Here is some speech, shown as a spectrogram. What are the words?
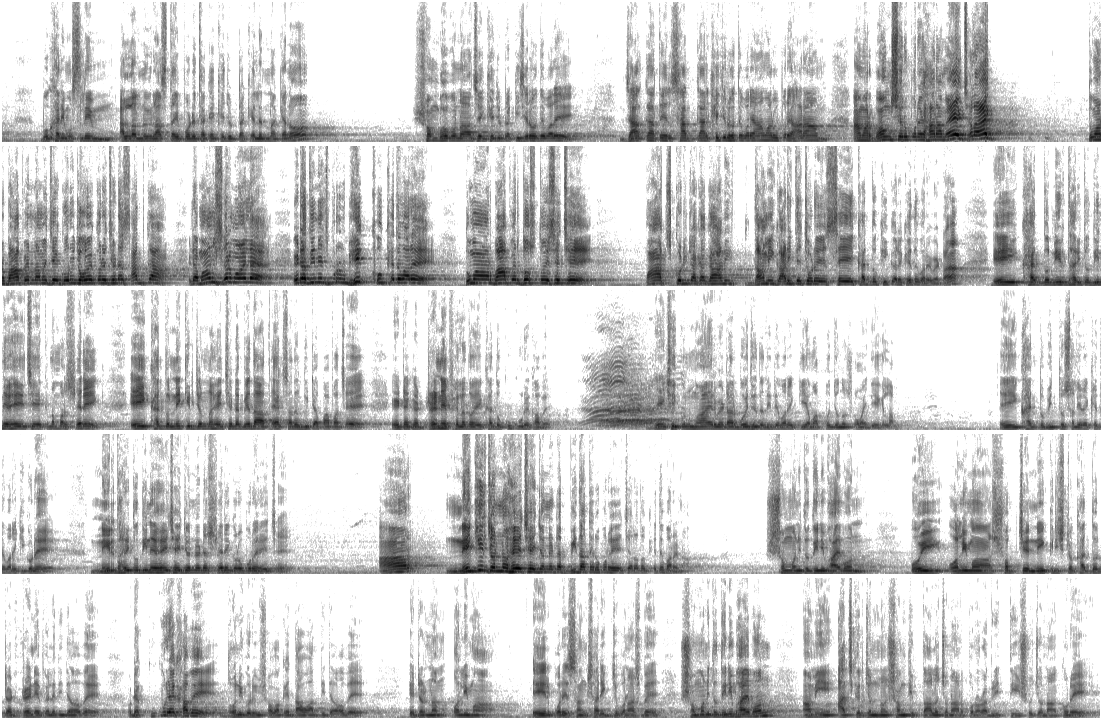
বোখারি, মুসলিম আল্লাহ নবী রাস্তায় পড়ে থাকে, খেজুরটা খেলেন না। কেন? সম্ভাবনা আছে খেজুরটা কিসের হতে পারে? জাকাতের সাদকার খেজুর হতে পারে, আমার উপরে হারাম, আমার বংশের উপরে হারাম। এই ছেলে তোমার বাপের নামে যে গরু জবাই করেছে, এটা সাদকা, এটা মানুষের ময়লা, এটা দিনাজপুরের ভিক্ষুক খেতে পারে। তোমার বাপের দোস্ত এসেছে পাঁচ কোটি টাকা গাড়ির দামি গাড়িতে চড়ে সে খাদ্য কী করে খেতে পারে বেটা? এই খাদ্য নির্ধারিত দিনে হয়েছে এক নম্বর সেরেক। এই খাদ্য নেকির জন্য হয়েছে এটা বেদাত, একসাথে দুইটা পাপ আছে। এটাকে ড্রেনে ফেলে দাও, এই খাদ্য কুকুরে খাবে। দেখি কোন মায়ের বেটার বৈধতা দিতে পারে কি আমার পর্যন্ত সময় দিয়ে গেলাম। এই খাদ্য বিত্তশালীরা খেতে পারে কি করে? নির্ধারিত দিনে হয়েছে, এই জন্য এটা সেরেকের উপরে হয়েছে। আর নেকির জন্য হয়েছে, এই জন্য এটা বিদাতের উপরে হয়েছে, এরা তো খেতে পারে না। সম্মানিত দিনী ভাই বোন ওই অলিমা সবচেয়ে নিকৃষ্ট খাদ্যটা ড্রেনে ফেলে দিতে হবে। ওটা কুকুরে খাবে, ধনী গরিব সবাকে দাওয়াত দিতে হবে। এটার নাম অলিমা। এরপরে সাংসারিক জীবন আসবে। সম্মানিত দিনী ভাই বোন আমি আজকের জন্য সংক্ষিপ্ত আলোচনার পুনরাবৃত্তি সূচনা করে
